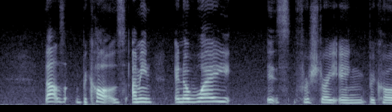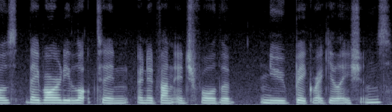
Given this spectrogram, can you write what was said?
That's because, I mean, in a way, it's frustrating because they've already locked in an advantage for the new big regulations.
